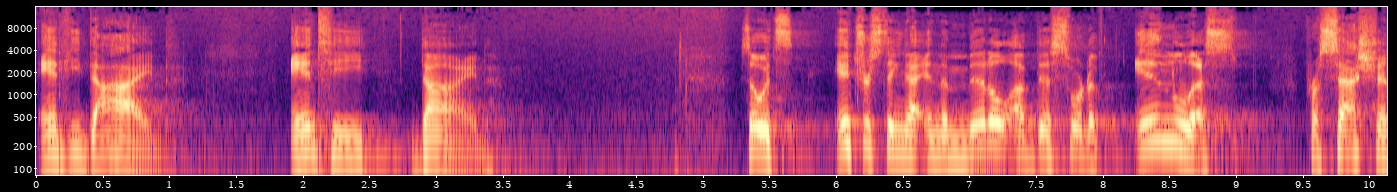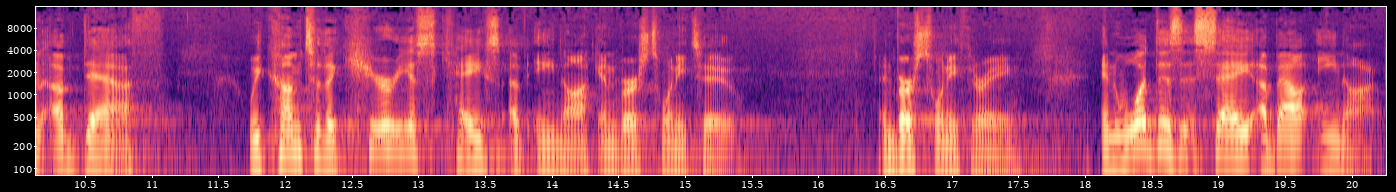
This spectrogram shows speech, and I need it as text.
And he died. And he died. So it's interesting that in the middle of this sort of endless procession of death, we come to the curious case of Enoch in verse 22 and verse 23. And what does it say about Enoch?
